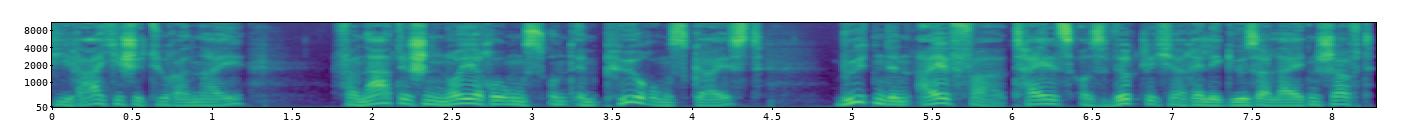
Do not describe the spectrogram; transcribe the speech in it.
hierarchische Tyrannei, fanatischen Neuerungs- und Empörungsgeist, wütenden Eifer teils aus wirklicher religiöser Leidenschaft,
